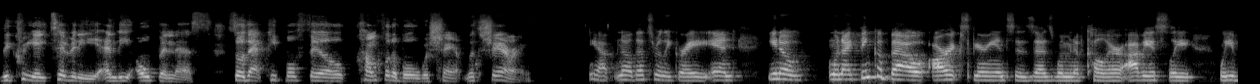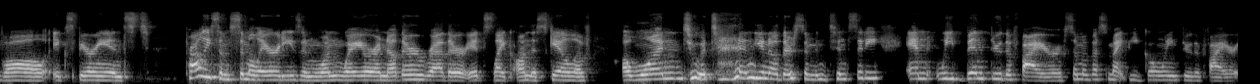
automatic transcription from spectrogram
the creativity and the openness so that people feel comfortable with, share- with sharing. Yeah, no, that's really great. And, you know, when I think about our experiences as women of color, obviously we've all experienced probably some similarities in one way or another, rather it's like on the scale of a one to a 10, you know, there's some intensity. And we've been through the fire. Some of us might be going through the fire.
